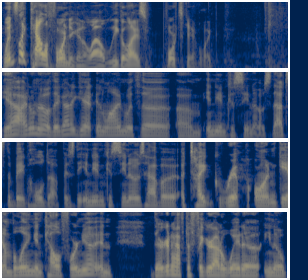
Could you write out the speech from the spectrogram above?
when's like California going to allow legalized sports gambling? Yeah, I don't know. They got to get in line with the um, Indian casinos. That's the big holdup. Is the Indian casinos have a, a tight grip on gambling in California, and they're going to have to figure out a way to, you know,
